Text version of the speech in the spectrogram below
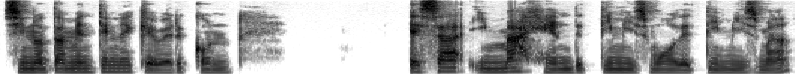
sino también tiene que ver con esa imagen de ti mismo o de ti misma,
